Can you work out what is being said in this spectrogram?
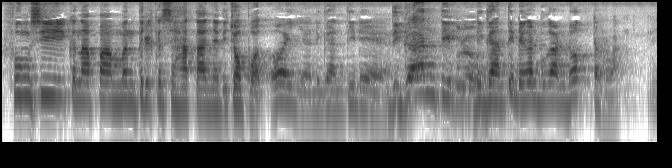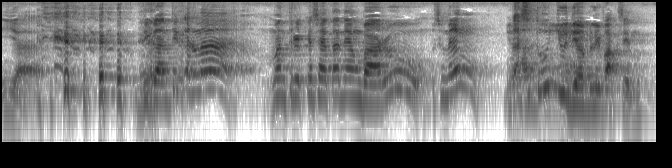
fungsi kenapa Menteri Kesehatannya dicopot. Oh iya, diganti deh. Diganti, Bro. Diganti dengan bukan dokter, Pak. Iya. Diganti karena Menteri Kesehatan yang baru sebenarnya nggak setuju dia beli vaksin.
